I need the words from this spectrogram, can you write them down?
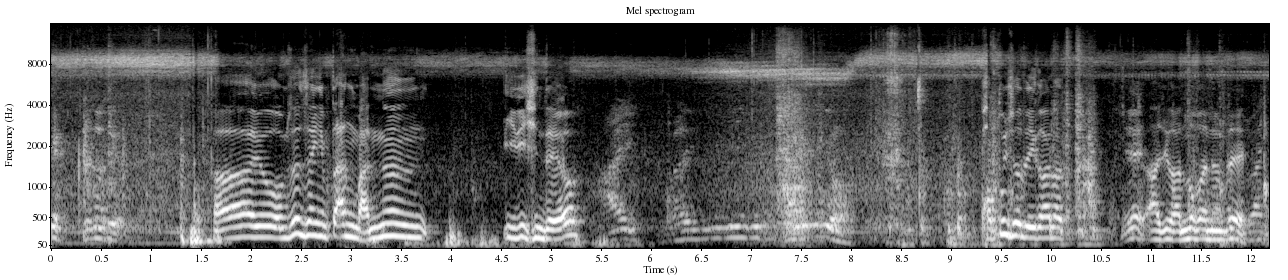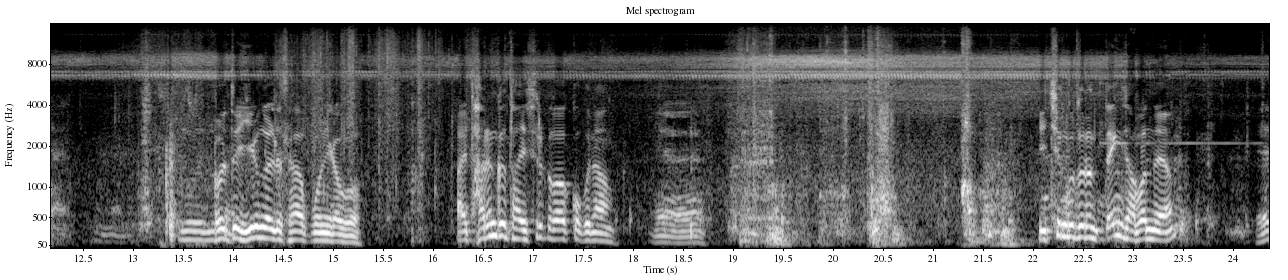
예, 어서오세요. 아유, 엄 선생님 딱 맞는 일이신데요? 아이, 아이고, 바쁘셔도 이거 하나 예. 아직 안 녹았는데 또 이런 걸 사갖고 오니라고. 아니 다른 거 다 있을 것 같고 그냥 예. 이 친구들은 땡 잡았네요 예?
